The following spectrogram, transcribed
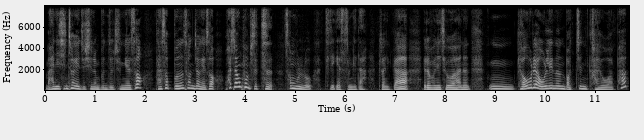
많이 신청해주시는 분들 중에서 다섯 분 선정해서 화장품 세트 선물로 드리겠습니다. 그러니까 여러분이 좋아하는, 음, 겨울에 어울리는 멋진 가요와 팝,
